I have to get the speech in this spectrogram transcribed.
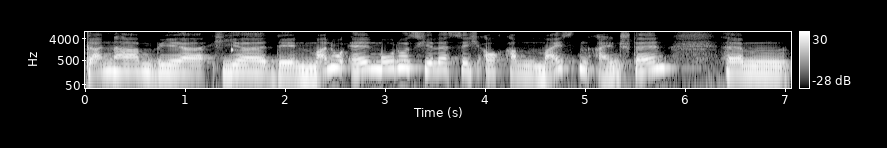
Dann haben wir hier den manuellen Modus. Hier lässt sich auch am meisten einstellen. Ähm,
